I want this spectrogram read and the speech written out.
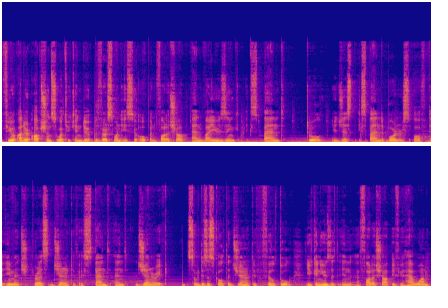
a few other options what you can do. The first one is to open Photoshop and by using expand tool, you just expand the borders of the image, press generative expand and generate. So this is called a generative fill tool. You can use it in Photoshop if you have one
